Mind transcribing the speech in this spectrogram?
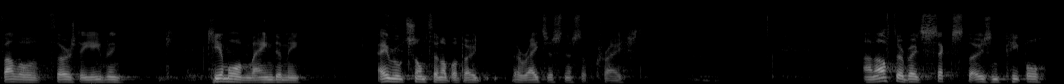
fellow Thursday evening came online to me. I wrote something up about the righteousness of Christ. And after about 6,000 people,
